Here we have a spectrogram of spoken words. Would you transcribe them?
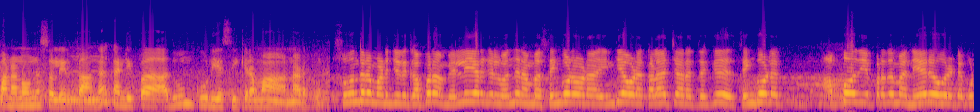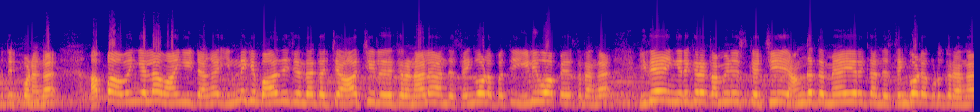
பண்ணணும்னு சொல்லியிருக்காங்க. கண்டிப்பாக அதுவும் கூடிய சீக்கிரமாக நடக்கும். சுதந்திரம் அடைஞ்சதுக்கப்புறம் வெள்ளையர்கள் வந்து நம்ம செங்கோலோட இந்தியாவோட கலாச்சாரத்துக்கு செங்கோல அப்போதைய பிரதமர் நேரு அவர்கிட்ட கொடுத்துட்டு போனாங்க. அப்போ அவங்க எல்லாம் வாங்கிட்டாங்க. இன்னைக்கு பாரதிய ஜனதா கட்சி ஆட்சியில் இருக்கிறனால அந்த செங்கோலை பற்றி இழிவாக பேசுகிறாங்க இதே இங்கே இருக்கிற கம்யூனிஸ்ட் கட்சி அங்கத்தை மேயருக்கு அந்த செங்கோலை கொடுக்குறாங்க.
